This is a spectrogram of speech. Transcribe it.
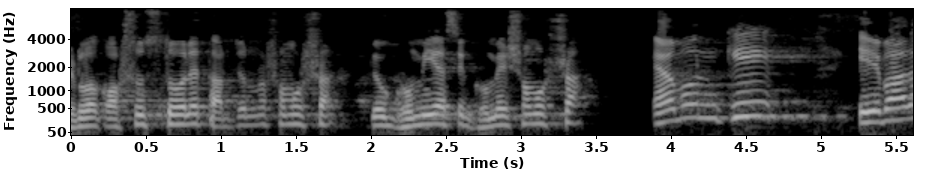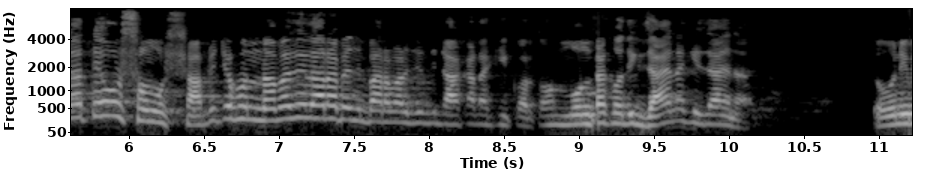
এগুলো অসুস্থ হলে তার জন্য সমস্যা, কেউ ঘুমিয়ে আছে, ঘুমের সমস্যা, এমনকি এবাদাতেও সমস্যা। আপনি যখন নামাজে দাঁড়াবেন বারবার যদি ডাকাডাকি করে, তখন মনটা কদিক যায় নাকি যায় না? তো উনি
